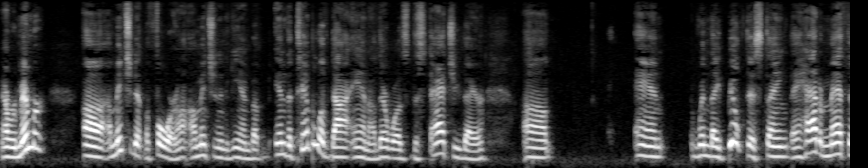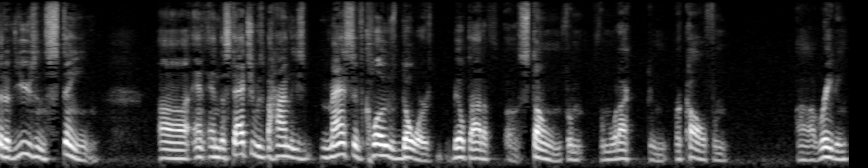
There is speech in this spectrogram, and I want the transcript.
Now remember, uh, I mentioned it before. I'll, I'll, mention it again. But in the temple of Diana, there was the statue there, uh, and when they built this thing, they had a method of using steam. Uh, and, and the statue was behind these massive closed doors built out of uh, stone, from, from what I can recall from uh, reading.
